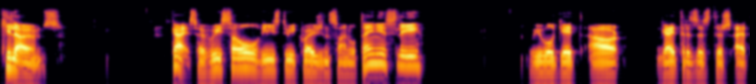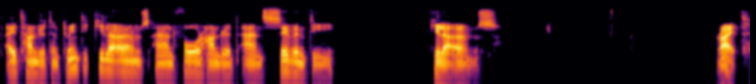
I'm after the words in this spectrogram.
kilo ohms. Okay, so if we solve these two equations simultaneously, we will get our gate resistors at 820 kilo ohms and 470 kilo ohms. Right,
